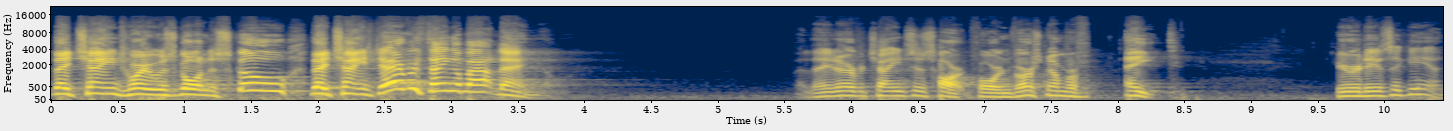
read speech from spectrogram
They changed where he was going to school. They changed everything about Daniel. But they never changed his heart. For in verse number 8, here it is again,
